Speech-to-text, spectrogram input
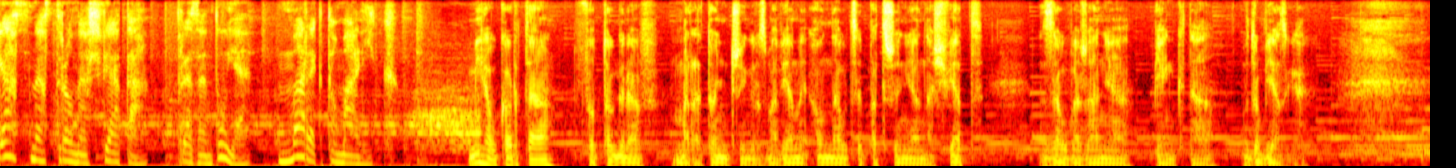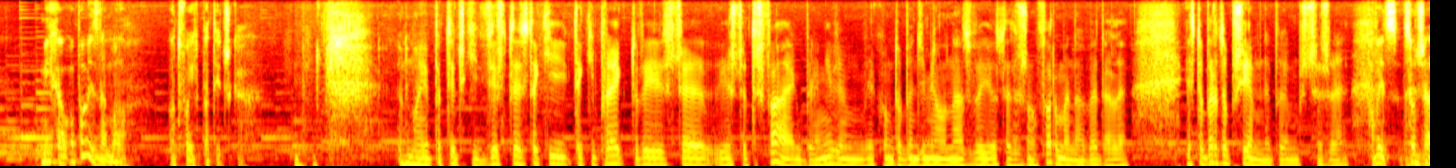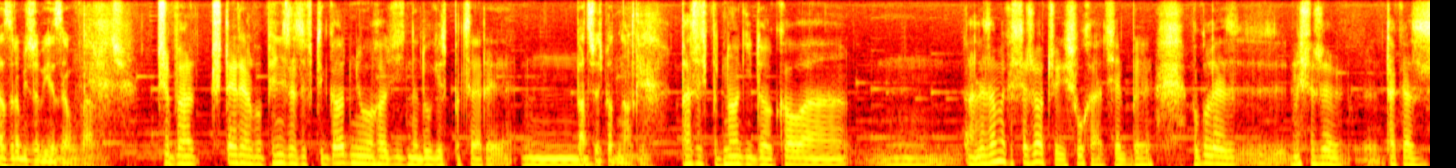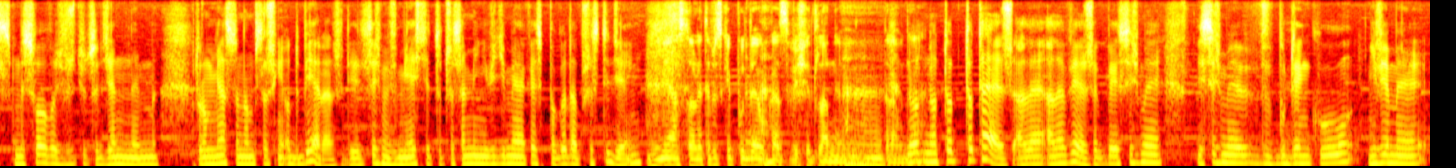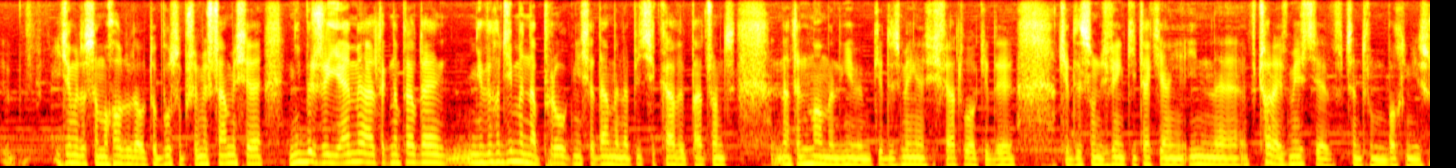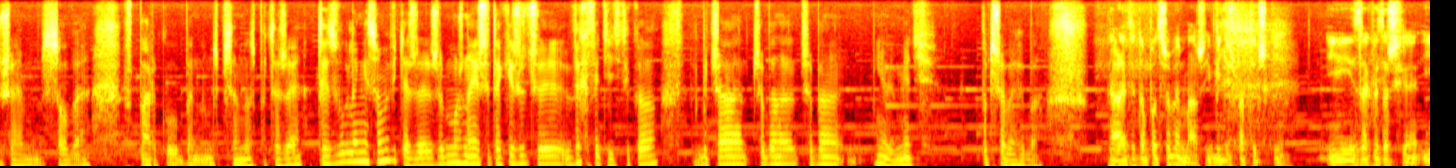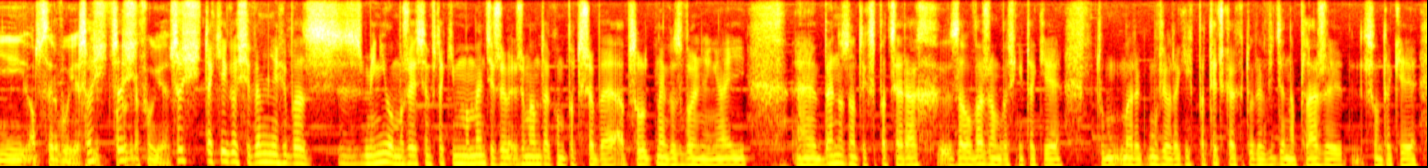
Jasna strona świata prezentuje Marek Tomalik. Michał Korta, fotograf, maratończyk. Rozmawiamy o nauce patrzenia na świat, zauważania piękna w drobiazgach. Michał, opowiedz nam o, o Twoich patyczkach. Moje patyczki. Wiesz, to jest taki, taki projekt, który jeszcze, jeszcze trwa, jakby. Nie wiem, jaką to będzie miało nazwę i ostateczną formę nawet, ale jest to bardzo przyjemne, powiem szczerze. Powiedz, co trzeba zrobić, żeby je zauważyć? Trzeba cztery albo pięć razy w tygodniu chodzić na długie spacery. Mm, Patrzeć pod nogi. patrzeć pod nogi dookoła, ale zamykać też oczy i słuchać. Jakby w ogóle y, myślę, że taka zmysłowość w życiu codziennym, którą miasto nam strasznie odbiera. Czyli jesteśmy w mieście, to czasami nie widzimy jaka jest pogoda przez tydzień. Miasto, ale te wszystkie pudełka z wyświetlanym, prawda? No, no to, to też, ale, ale wiesz, jakby jesteśmy, jesteśmy w budynku, nie wiemy, idziemy do samochodu, do autobusu, przemieszczamy się, niby żyjemy, ale tak naprawdę nie wychodzimy na próg, nie siadamy napić się kawy, patrząc na ten moment, nie wiem, kiedy zmienia się światło, kiedy, kiedy są dźwięki takie, a nie inne. Wczoraj w mieście, w centrum Bochni słyszałem sowę w parku, będąc psem na spacerze. To jest w ogóle niesamowite, że, że można jeszcze takie rzeczy wychwycić, tylko jakby trzeba, trzeba, trzeba nie wiem, mieć potrzebę chyba. Ale ty tą potrzebę masz i widzisz patyczki. I zachwycasz się, i obserwujesz, Coś- i coś- fotografujesz. Coś takiego się we mnie chyba zmieniło. Może jestem w takim momencie, że, że mam taką potrzebę absolutnego zwolnienia i e, będąc na tych spacerach zauważam właśnie takie, tu Marek mówi o takich patyczkach, które widzę na plaży. Są takie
